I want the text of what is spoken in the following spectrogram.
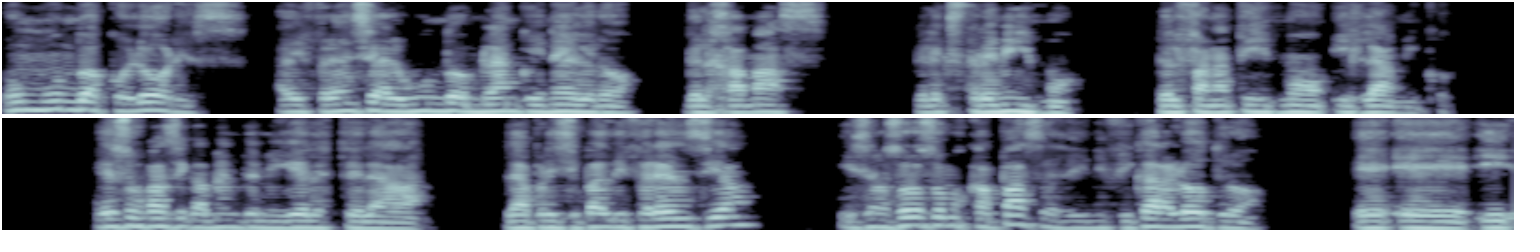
un mundo a colores, a diferencia del mundo en blanco y negro, del jamás, del extremismo, del fanatismo islámico. Eso es básicamente, Miguel, este, la, la principal diferencia y si nosotros somos capaces de dignificar al otro eh, eh, y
